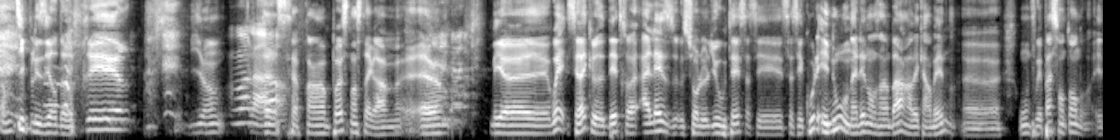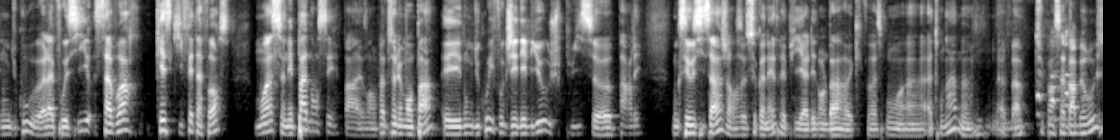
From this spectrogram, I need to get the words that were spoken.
un petit plaisir d'offrir. Bien. Voilà. Euh, ça fera un post Instagram. Euh, mais euh, ouais, c'est vrai que d'être à l'aise sur le lieu où t'es, ça c'est ça c'est cool. Et nous, on allait dans un bar avec Armen où on pouvait pas s'entendre. Et donc du coup, voilà, il faut aussi savoir qu'est-ce qui fait ta force. Moi, ce n'est pas danser, par exemple, absolument pas. Et donc du coup, il faut que j'ai des lieux où je puisse parler. Donc c'est aussi ça, genre se connaître et puis aller dans le bar euh, qui correspond à, à ton âme, Alba. Tu penses à Barberousse?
